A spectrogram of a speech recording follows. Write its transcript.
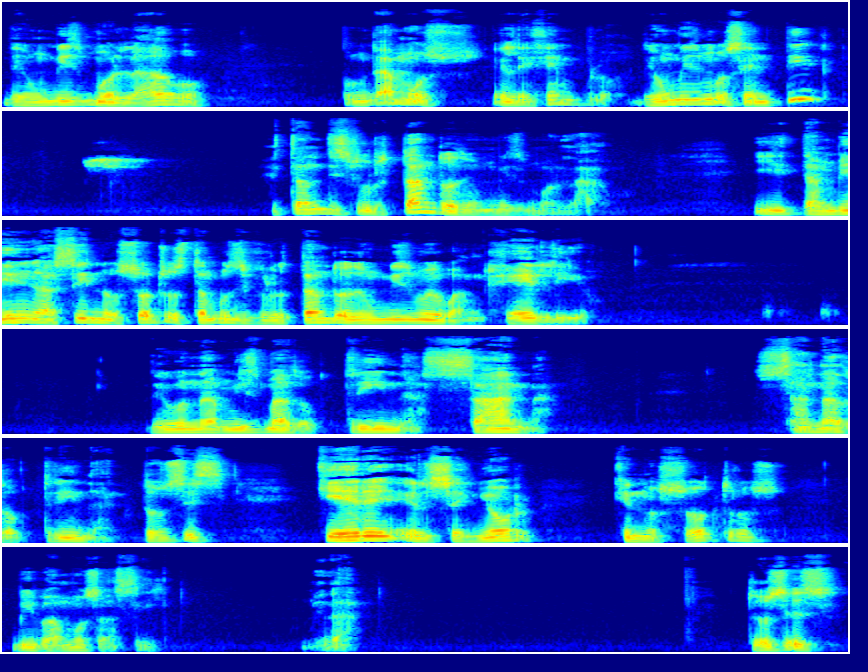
de un mismo lago. Pongamos el ejemplo, de un mismo sentir. Están disfrutando de un mismo lago. Y también así nosotros estamos disfrutando de un mismo evangelio, de una misma doctrina sana, sana doctrina. Entonces, quiere el Señor que nosotros vivamos así. Mira. Entonces,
